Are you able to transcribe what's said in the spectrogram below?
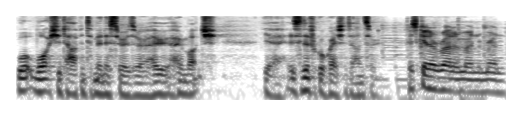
what, what should happen to ministers or how, how much. Yeah, it's a difficult question to answer. It's going to run and run and run.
